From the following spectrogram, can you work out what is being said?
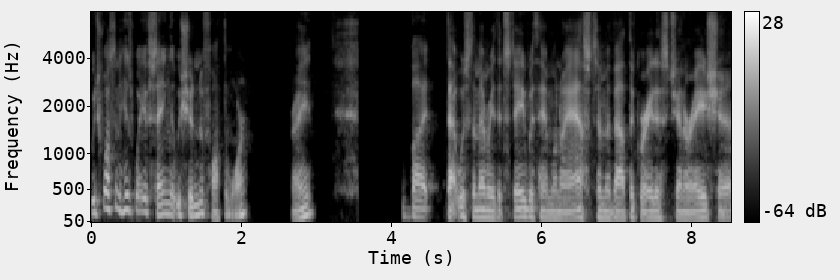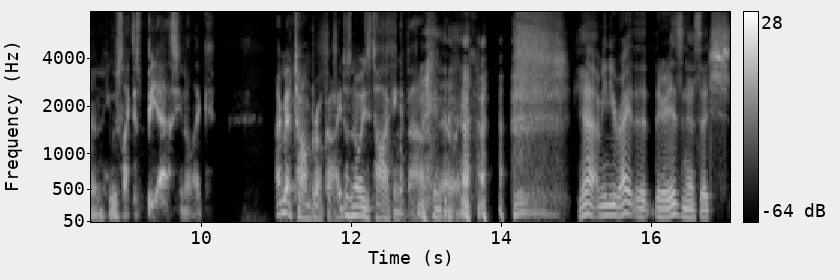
Which wasn't his way of saying that we shouldn't have fought the war, right? But that was the memory that stayed with him when I asked him about the greatest generation. He was like, this BS, you know, like, I met Tom Brokaw. He doesn't know what he's talking about, you know. Like, yeah, I mean, you're right that there is no such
